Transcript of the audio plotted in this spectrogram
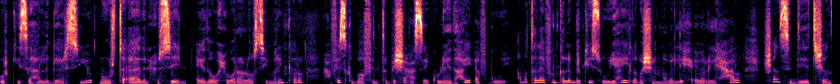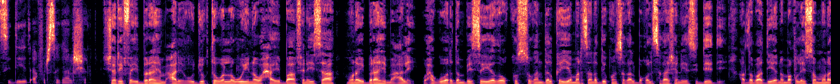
warkiisa ha la gaarsiiyo. Nuurto aadan xuseen iyadoo wix waraa loo sii marin karo xafiiska baafinta bisha cas ay ku leedahay afgooye. Ama taleefonka lambarkiisa uu yahay shariife ibraahim cali oo joogta wallaweyna waxa ay baafinaysaa muna ibraahim cali. Waxaa ugu wardambeysay iyadoo ku sugan dalka yemen sanadii haddaba haddii maqlayso muna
